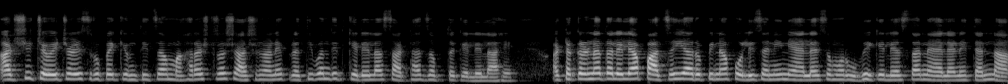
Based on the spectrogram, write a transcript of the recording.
आठशे चव्वेचाळीस रुपये किमतीचा महाराष्ट्र शासनाने प्रतिबंधित केलेला साठा जप्त केलेला आहे. अटक करण्यात आलेल्या पाचही आरोपींना पोलिसांनी न्यायालयासमोर उभे केले असता न्यायालयाने त्यांना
